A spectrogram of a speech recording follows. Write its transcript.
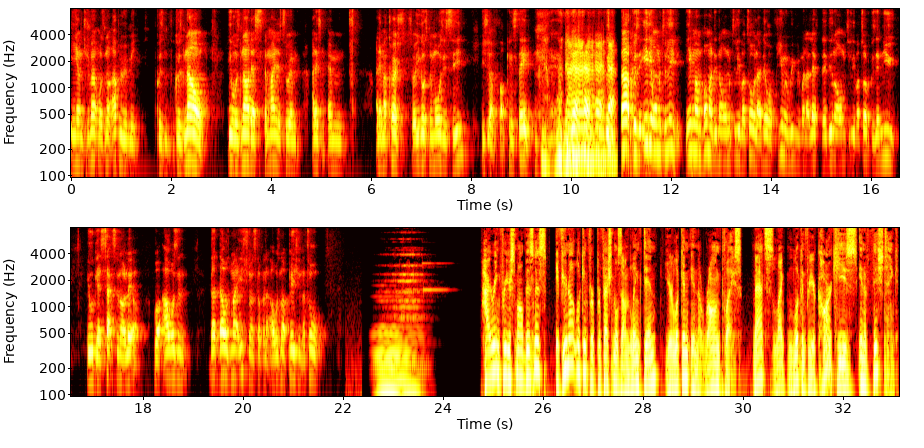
Ian Durrant was not happy with me because because now he was now the assistant manager to him Alex um my crush. So he goes to Moses C. He should have fucking stayed. nah, because he didn't want me to leave. Iman Bomber did not want me to leave at all. Like they were fuming with me when I left. They did not want me to leave at all because they knew he would get sacked sooner or later. But I wasn't. That that was my issue and stuff, and I was not patient at all. Hiring for your small business? If you're not looking for professionals on LinkedIn, you're looking in the wrong place. That's like looking for your car keys in a fish tank.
